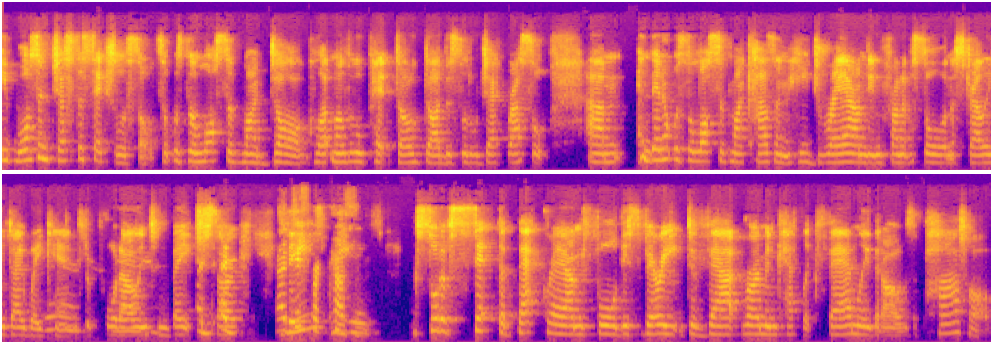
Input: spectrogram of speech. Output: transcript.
it wasn't just the sexual assaults, it was the loss of my dog. Like my little pet dog died, this little Jack Russell. Um, and then it was the loss of my cousin. He drowned in front of us all on Australia Day weekend yeah. at Port yeah. Arlington Beach. A, so a, a these things sort of set the background for this very devout Roman Catholic family that I was a part of.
